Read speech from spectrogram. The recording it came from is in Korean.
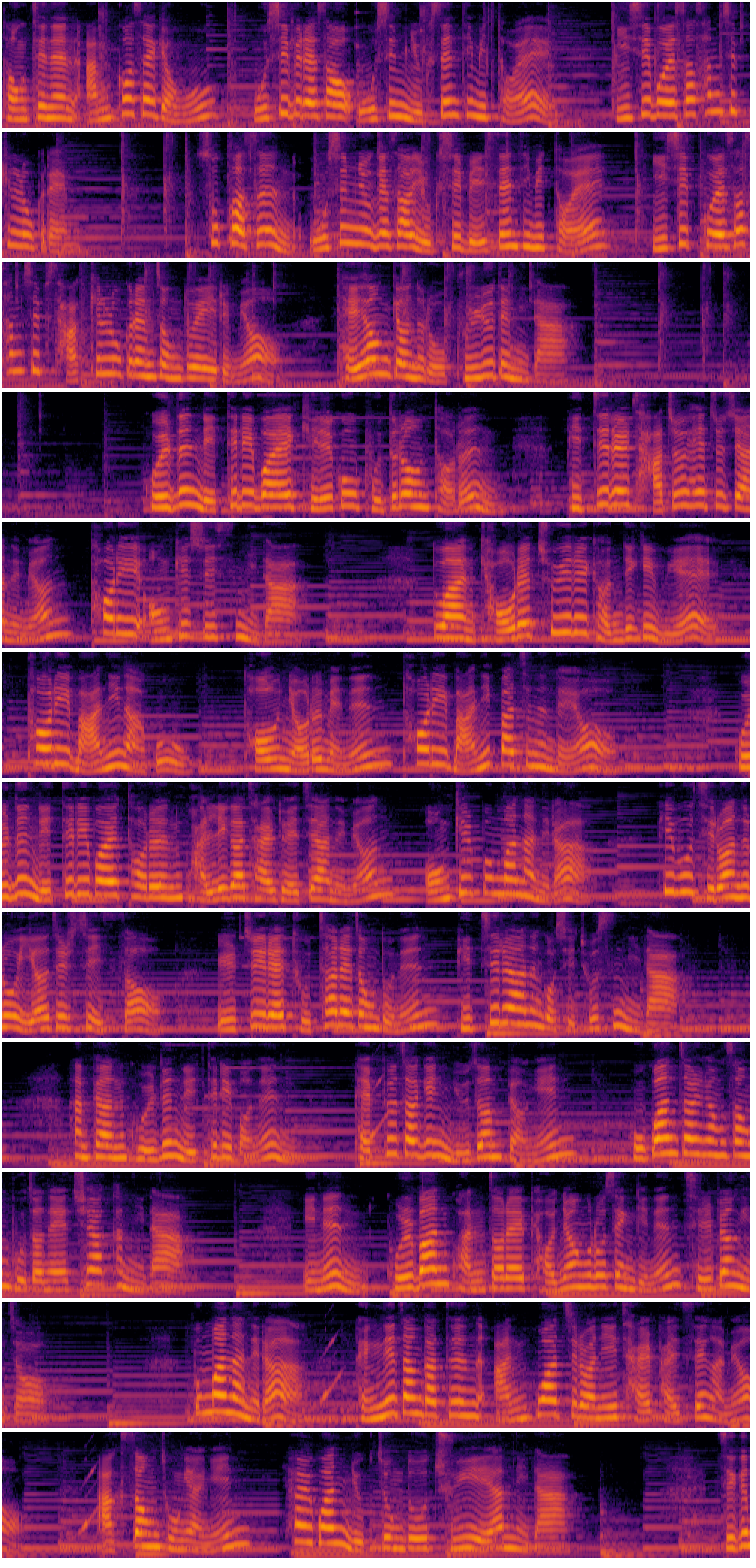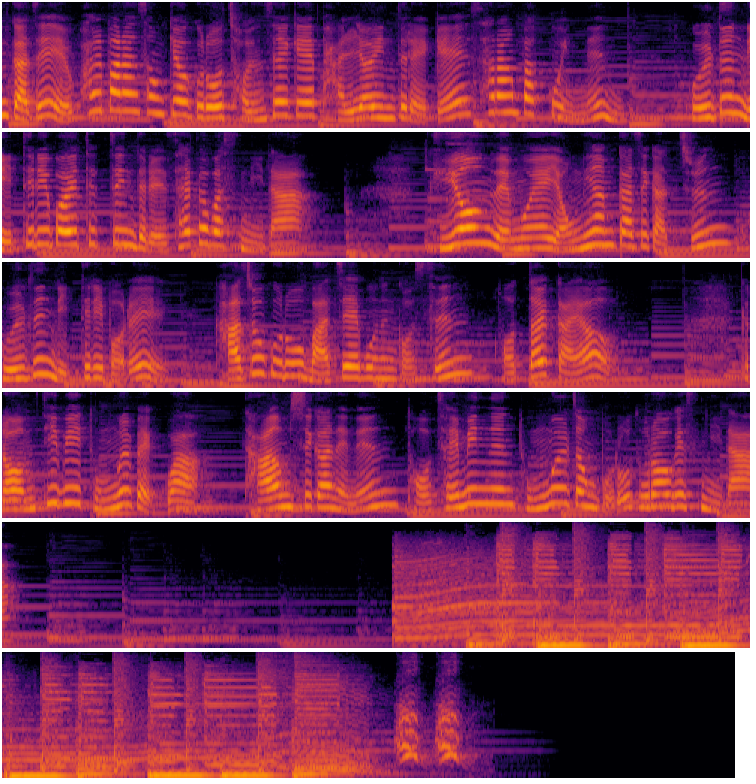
덩치는 암컷의 경우 51에서 56cm에 25에서 30kg, 수컷은 56에서 61cm에 29에서 34kg 정도에 이르며 대형견으로 분류됩니다. 골든 리트리버의 길고 부드러운 털은 빗질을 자주 해주지 않으면 털이 엉킬 수 있습니다. 또한 겨울의 추위를 견디기 위해 털이 많이 나고 더운 여름에는 털이 많이 빠지는데요. 골든 리트리버의 털은 관리가 잘 되지 않으면 엉킬 뿐만 아니라 피부 질환으로 이어질 수 있어 일주일에 두 차례 정도는 빗질을 하는 것이 좋습니다. 한편 골든 리트리버는 대표적인 유전병인 고관절 형성 보전에 취약합니다. 이는 골반 관절의 변형으로 생기는 질병이죠. 뿐만 아니라 백내장 같은 안과 질환이 잘 발생하며 악성 종양인 혈관 육종도 주의해야 합니다. 지금까지 활발한 성격으로 전 세계 반려인들에게 사랑받고 있는 골든 리트리버의 특징들을 살펴봤습니다. 귀여운 외모에 영리함까지 갖춘 골든 리트리버를 가족으로 맞이해보는 것은 어떨까요? 그럼 TV 동물백과 다음 시간에는 더 재밌는 동물 정보로 돌아오겠습니다.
